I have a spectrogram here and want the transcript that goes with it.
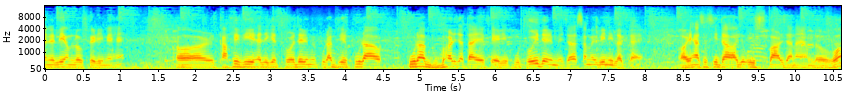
फाइनली हम लोग फेरी में हैं। और काफ़ी भीड़ है, देखिए, थोड़ी देर में पूरा भीड़, पूरा पूरा भर जाता है फेरी। थोड़ी देर में, ज़्यादा समय भी नहीं लगता है। और यहाँ से सीधा जो उस पार जाना है हम लोगों को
